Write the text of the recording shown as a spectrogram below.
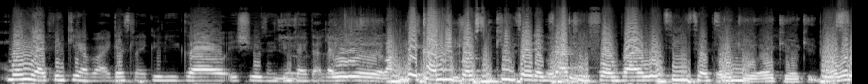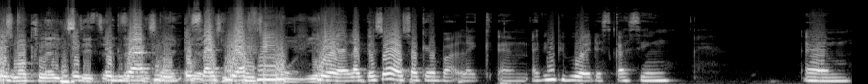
When we are thinking about, I guess, like legal issues and things Yeah. like that, like oh, yeah, yeah, like they can be prosecuted exactly Okay. for violating certain. Okay, okay, okay. But when it's not clearly stated, exactly. It's like, yeah, we are free. on. Yeah. like that's what I was talking about. Like, um, I think people were discussing, um,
